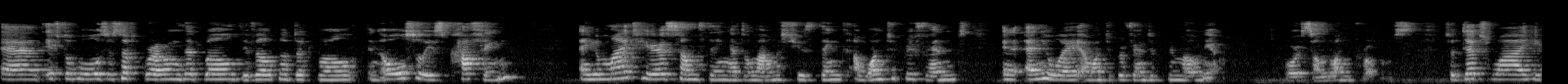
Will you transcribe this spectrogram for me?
and if the horse is not growing that well, developed not that well, and also is coughing, and you might hear something at the lungs you think, I want to prevent, in any way, I want to prevent a pneumonia or some lung problems. So that's why he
